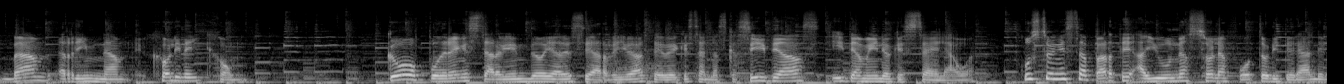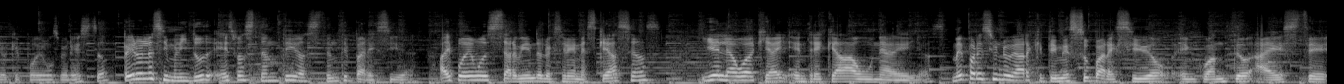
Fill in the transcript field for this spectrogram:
Bam Rimnam Holiday Home. Como podrán estar viendo ya desde arriba, se ve que están las casitas y también lo que está el agua. Justo en esta parte hay una sola foto literal de lo que podemos ver esto, pero la similitud es bastante, bastante parecida. Ahí podemos estar viendo lo que serían las casas y el agua que hay entre cada una de ellas. Me parece un lugar que tiene su parecido en cuanto a este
